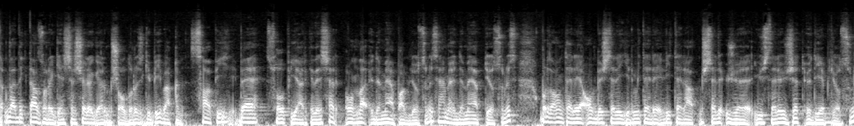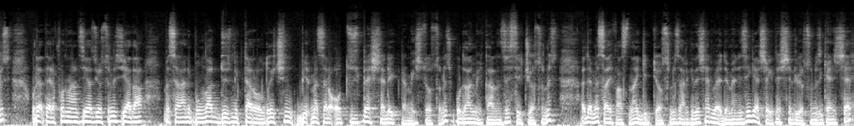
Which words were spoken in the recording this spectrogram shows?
Tıkladıktan sonra gençler şöyle görmüş olduğunuz gibi bakın Sapi ve Sopi arkadaşlar onunla ödeme yapabiliyorsunuz. Hemen ödeme yap diyorsunuz. Burada 10 TL, 15 TL, 20 TL, 50 TL, 60 TL, ücret, 100 TL ücret ödeyebiliyorsunuz. Burada telefon numaranızı yazıyorsunuz ya da mesela hani bunlar düz miktar olduğu için bir mesela 35 TL yüklemek istiyorsunuz. Buradan miktarınızı seçiyorsunuz. Ödeme sayfasına git diyorsunuz arkadaşlar ve ödemenizi gerçekleştiriyorsunuz gençler.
